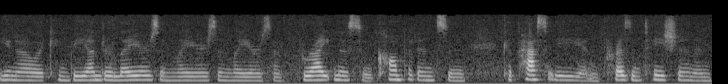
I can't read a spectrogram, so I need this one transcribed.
you know, it can be under layers and layers and layers of brightness and competence and capacity and presentation and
